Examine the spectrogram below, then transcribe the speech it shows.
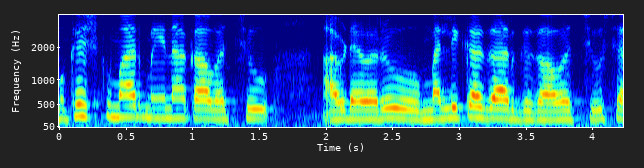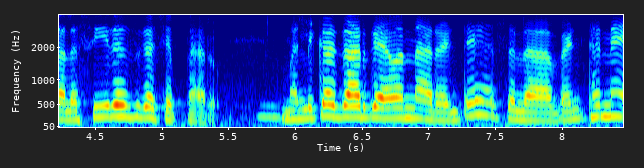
ముఖేష్ కుమార్ మీనా కావచ్చు ఆవిడెవరు మల్లికా గార్గ్ కావచ్చు చాలా సీరియస్గా చెప్పారు. మల్లికా గారు ఏమన్నారంటే అసలు వెంటనే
